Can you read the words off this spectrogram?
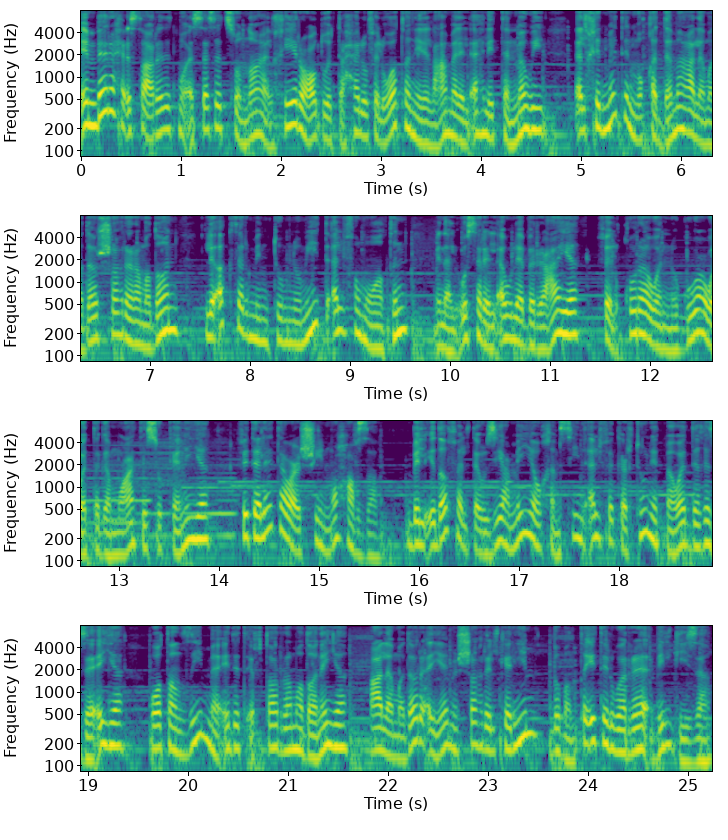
امبارح استعرضت مؤسسة صناع الخير عضو التحالف الوطني للعمل الأهلي التنموي الخدمات المقدمة على مدار شهر رمضان لأكثر من 800 ألف مواطن من الأسر الأولى بالرعاية في القرى والنجوع والتجمعات السكانية في 23 محافظة بالإضافة لتوزيع 150 ألف كرتونة مواد غذائية وتنظيم مائدة إفطار رمضانية على مدار أيام الشهر الكريم بمنطقة الوراء بالجيزة.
